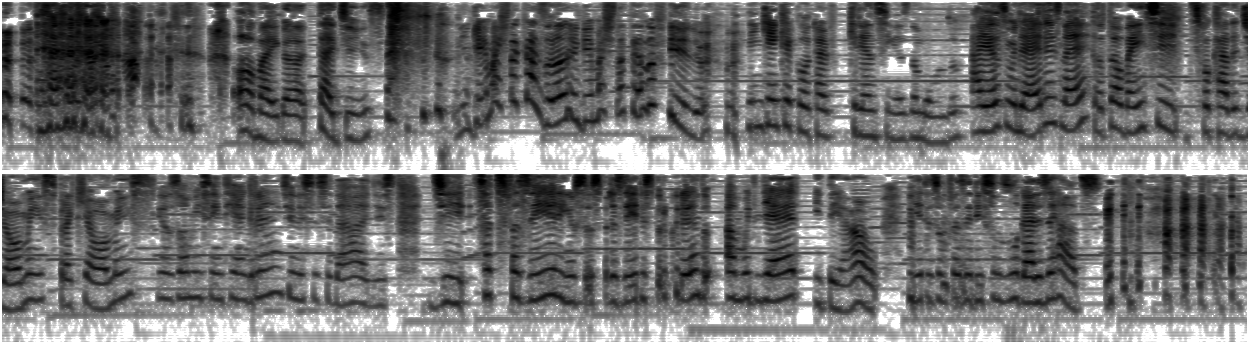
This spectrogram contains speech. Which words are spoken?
oh my god, tadinhos. Ninguém mais tá casando, ninguém mais tá tendo filho. Ninguém quer colocar criancinhas no mundo. Aí as mulheres, né, totalmente desfocadas de homens, pra que homens? E os homens sentem a grande necessidade de satisfazerem os seus prazeres procurando a mulher ideal. E eles vão fazer isso nos lugares errados.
